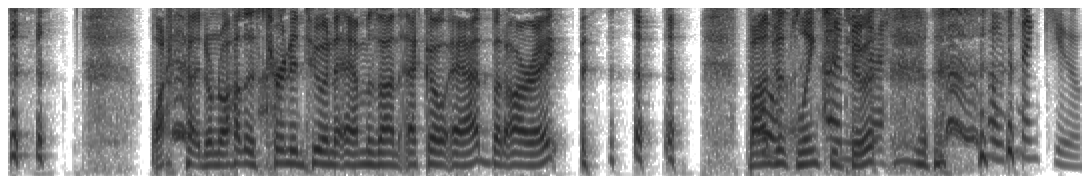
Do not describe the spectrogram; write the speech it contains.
Why I don't know how this turned into an Amazon Echo ad, but all right. Vaughn just linked you I to mean, it. I, oh, thank you,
